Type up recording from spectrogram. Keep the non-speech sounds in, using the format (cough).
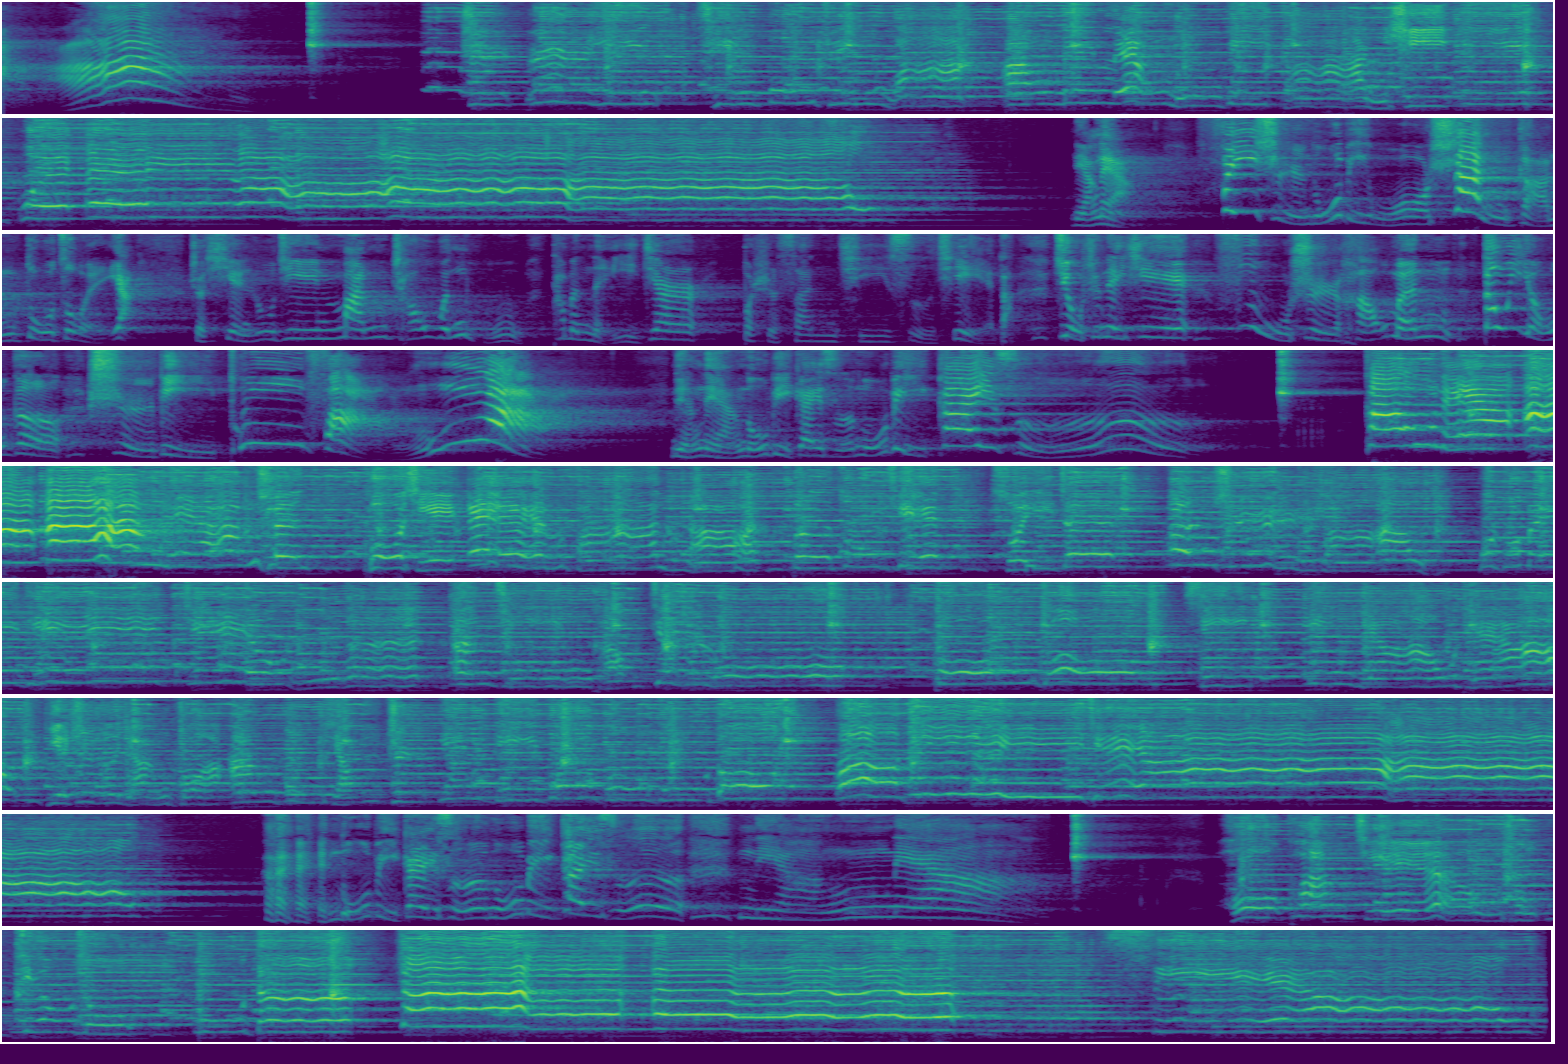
只因清公君王令了奴婢甘心为劳娘娘非是奴婢我善感多嘴呀这现如今满朝文武，他们哪一家不是三妻四妾的？就是那些富士豪门，都有个侍婢通房啊！娘娘，奴婢该死，奴婢该死！高娘娘身可嫌烦。虽真恩事少，莫说每天就恩恩情好，就是若宫中心窈窕，也只个佯装不孝，只因 (laughs) 奴婢该死，奴婢该死，娘娘。何况九重九重。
